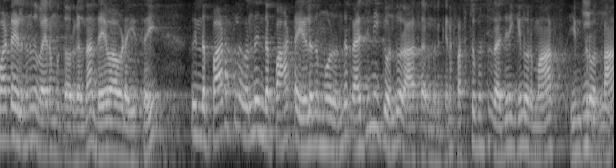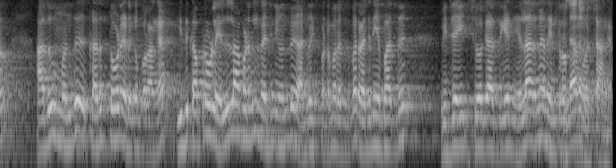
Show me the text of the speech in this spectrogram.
பாட்டும் எழுதுனது வைரமுத்து அவர்கள் தான். தேவாவோட இசை. ஸோ இந்த படத்தில் வந்து இந்த பாட்டை எழுதும் போது வந்து ரஜினிக்கு வந்து ஒரு ஆசை இருந்திருக்கு. ஏன்னா ஃபஸ்ட்டு ஃபஸ்ட்டு ரஜினிக்குன்னு ஒரு மாஸ் இன்ட்ரோ சாங் அதுவும் வந்து கருத்தோடு எடுக்க போகிறாங்க இதுக்கப்புறம் உள்ள எல்லா படத்துலையும் ரஜினி வந்து அட்வைஸ் பண்ணுற மாதிரி வச்சிருப்பார். ரஜினியை பார்த்து விஜய் சிவகார்த்திகேயன் எல்லாருமே அந்த இன்ட்ரோ சாங் வச்சாங்க.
